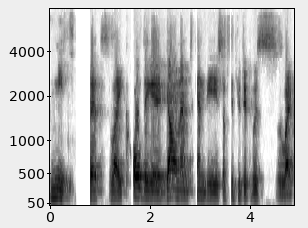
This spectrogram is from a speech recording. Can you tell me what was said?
myth that like all the government can be substituted with like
